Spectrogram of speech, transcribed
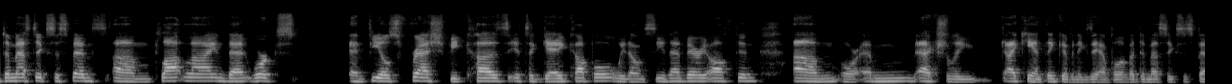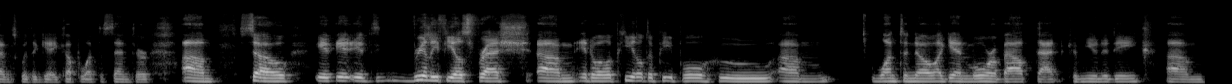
domestic suspense um, plot line that works and feels fresh because it's a gay couple. We don't see that very often. Um, or um, actually, I can't think of an example of a domestic suspense with a gay couple at the center. Um, so it, it, it, really feels fresh. Um, it will appeal to people who um, want to know again more about that community. Um,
